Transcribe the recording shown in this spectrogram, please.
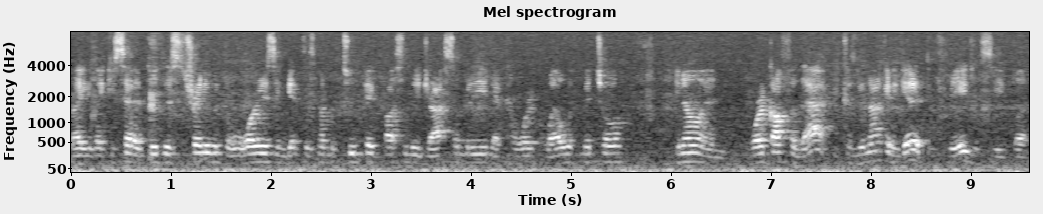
Like like you said, do this trade with the Warriors and get this number two pick, possibly draft somebody that can work well with Mitchell, you know, and work off of that because you're not going to get it through free agency. But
